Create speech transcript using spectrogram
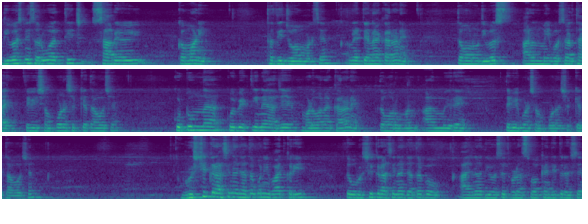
દિવસની શરૂઆતથી જ સારી એવી કમાણી થતી જોવા મળશે અને તેના કારણે તમારો દિવસ આનંદમય પસાર થાય તેવી સંપૂર્ણ શક્યતાઓ છે. કુટુંબના કોઈ વ્યક્તિને આજે મળવાના કારણે તમારું મન આનંદમય રહે તેવી પણ સંપૂર્ણ શક્યતાઓ છે. વૃશ્ચિક રાશિના જાતકોની વાત કરીએ તો વૃશ્ચિક રાશિના જાતકો આજના દિવસે થોડા સ્વકેન્દ્રિત રહેશે.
